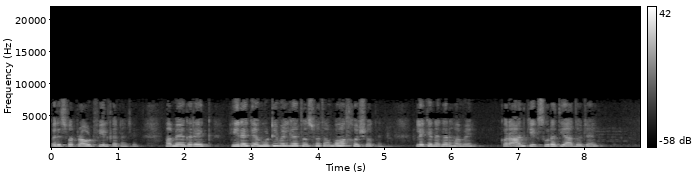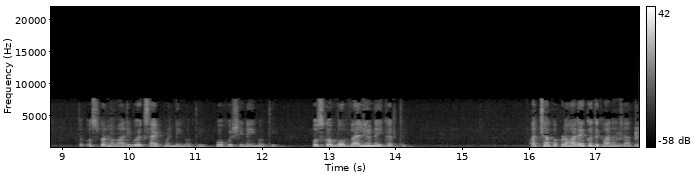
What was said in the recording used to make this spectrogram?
اور اس پر پراؤڈ فیل کرنا چاہیے۔ ہمیں اگر ایک ہیرے کی انگوٹھی مل جائے تو اس پہ تو ہم بہت خوش ہوتے ہیں۔ لیکن اگر ہمیں قرآن کی ایک صورت یاد ہو جائے تو اس پر ہماری وہ ایکسائٹمنٹ نہیں ہوتی، وہ خوشی نہیں ہوتی۔ اس کو ہم وہ ویلو نہیں کرتے۔ اچھا کپڑا ہر ایک کو دکھانا چاہتے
